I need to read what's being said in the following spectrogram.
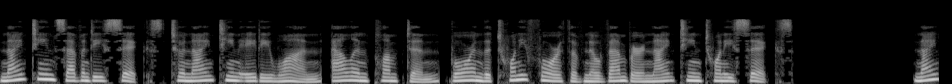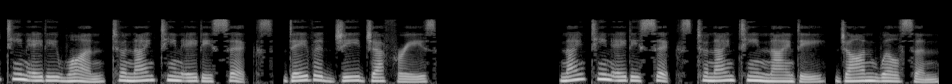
1976 to 1981 Alan Plumpton born the 24th of November 1926 1981 to 1986 David G. Jefferies. 1986 to 1990 John Wilson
